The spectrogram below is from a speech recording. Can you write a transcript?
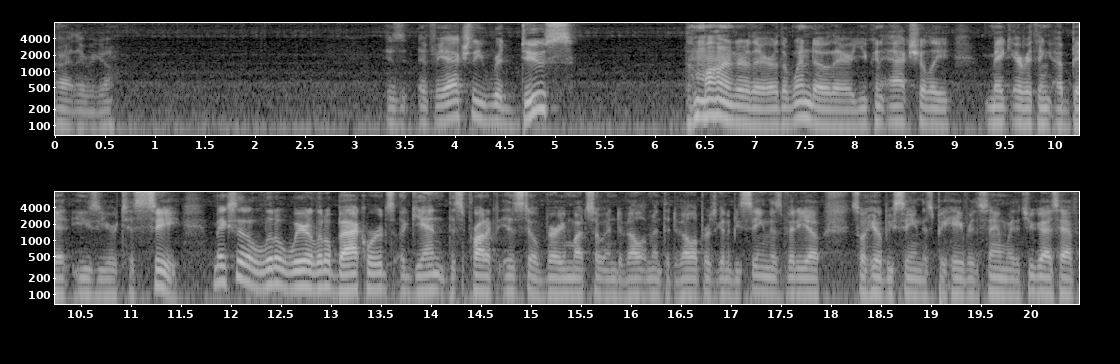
Alright, there we go. Is if we actually reduce the monitor there, the window there, you can actually make everything a bit easier to see. Makes it a little weird, a little backwards. Again, this product is still very much so in development. The developer is going to be seeing this video, so he'll be seeing this behavior the same way that you guys have.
